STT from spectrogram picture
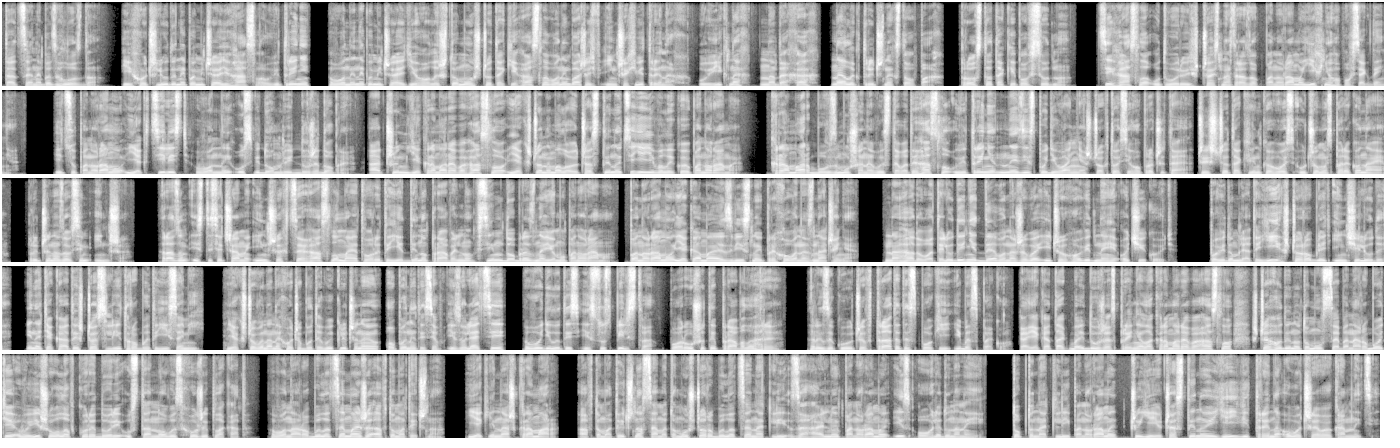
Та це не безглуздо. І хоч люди не помічають гасла у вітрині, вони не помічають його лише тому, що такі гасла вони бачать в інших вітринах, у вікнах, на дахах, на електричних стовпах. Просто таки повсюдно. Ці гасла утворюють щось на зразок панорами їхнього повсякдення. І цю панораму, як цілість, вони усвідомлюють дуже добре. А чим є крамареве гасло, якщо немалою частину цієї великої панорами? Крамар був змушений виставити гасло у вітрині не зі сподівання, що хтось його прочитає, чи що так він когось у чомусь переконає. Причина зовсім інша. Разом із тисячами інших це гасло має творити єдину правильну, всім добре знайому панораму. Панораму, яка має, звісно, й приховане значення, нагадувати людині, де вона живе і чого від неї очікують, повідомляти їй, що роблять інші люди, і натякати, що слід робити їй самій. Якщо вона не хоче бути виключеною, опинитися в ізоляції, виділитись із суспільства, порушити правила гри, ризикуючи втратити спокій і безпеку, яка так байдуже сприйняла крамареве гасло, ще годину тому в себе на роботі вивішувала в коридорі установи схожий плакат. Вона робила це майже автоматично, як і наш крамар, автоматично саме тому, що робила це на тлі загальної панорами із огляду на неї, тобто на тлі панорами, чиєю частиною є й вітрина овочевої крамниці.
